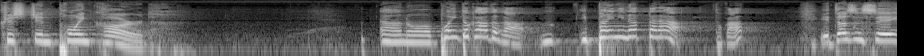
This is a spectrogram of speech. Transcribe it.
Christian point card. あのポイントカードがんいっぱいになったらとか It doesn't say,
